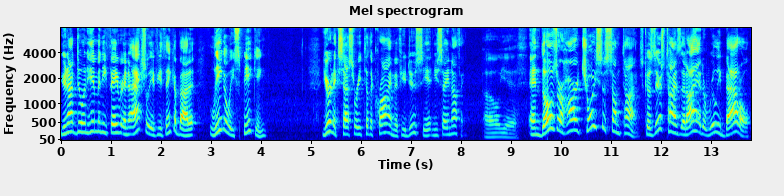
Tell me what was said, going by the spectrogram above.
You're not doing him any favor. And actually, if you think about it, legally speaking, you're an accessory to the crime if you do see it and you say nothing. Oh yes. And those are hard choices sometimes because there's times that I had to really battle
